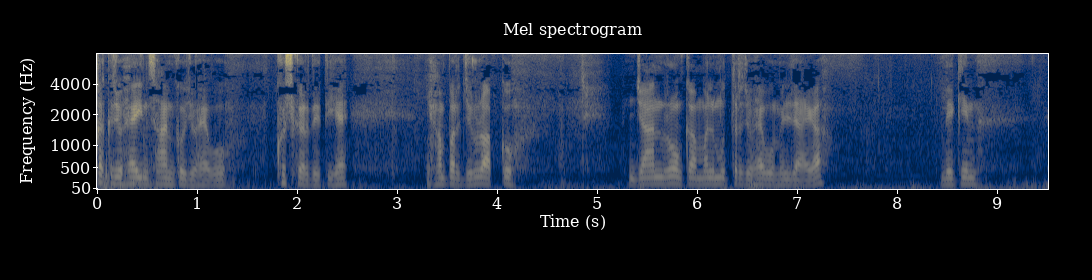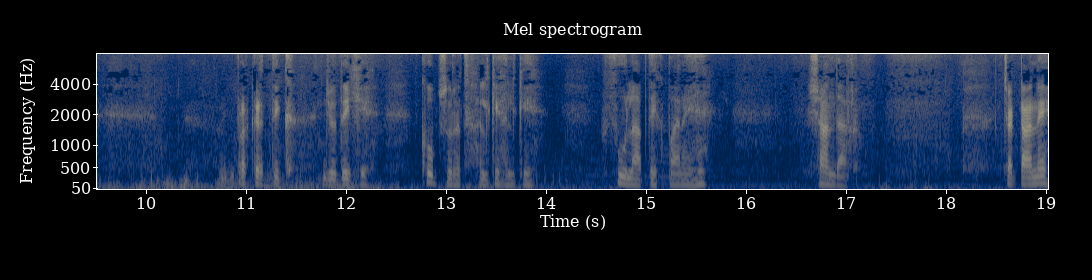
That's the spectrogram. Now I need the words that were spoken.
तक जो है इंसान को जो है वो खुश कर देती है। यहाँ पर ज़रूर आपको जानवरों का मलमूत्र जो है वो मिल जाएगा। लेकिन प्राकृतिक जो देखिए, खूबसूरत हल्के हल्के फूल आप देख पा रहे हैं। शानदार। चट्टाने।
